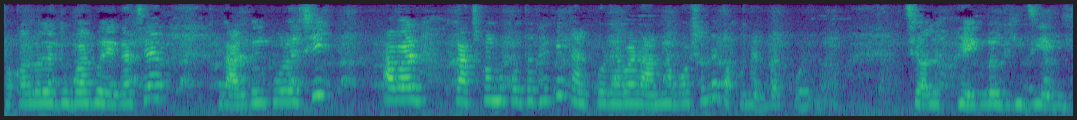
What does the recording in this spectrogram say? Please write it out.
সকালবেলা দুবার হয়ে গেছে, গার্গেল করেছি। আবার কাজকর্ম করতে থাকি, তারপরে আবার রান্না বসালে তখন একবার করে নেব। চলো, এগুলো ভিজিয়ে দিই।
